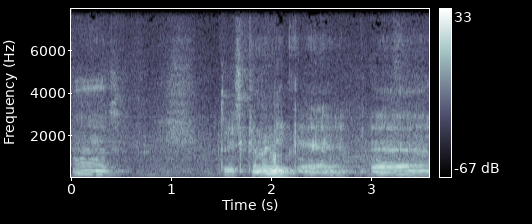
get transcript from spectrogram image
Вот. То есть канони, э, э,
